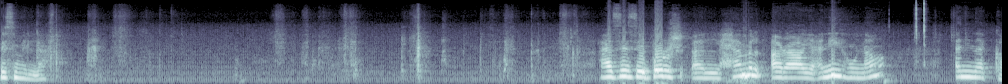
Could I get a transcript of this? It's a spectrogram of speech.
بسم الله. عزيزي برج الحمل أرى يعني هنا أنك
